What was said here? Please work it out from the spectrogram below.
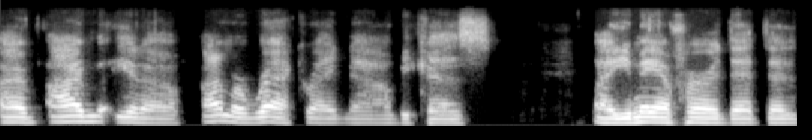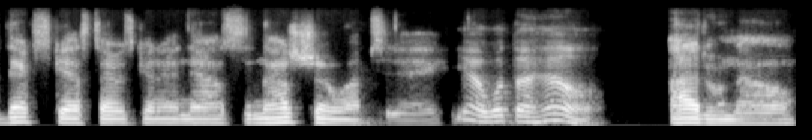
I'm, I'm, you know, I'm a wreck right now because uh, you may have heard that the next guest I was going to announce did not show up today. Yeah, what the hell? I don't know.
